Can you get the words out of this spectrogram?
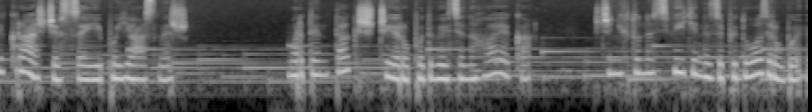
ти краще все їй поясниш. Мартин так щиро подивився на Гаяка, що ніхто на світі не запідозрив би,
